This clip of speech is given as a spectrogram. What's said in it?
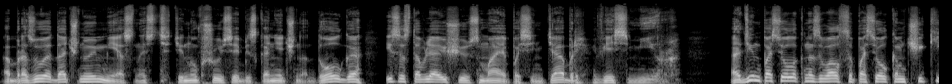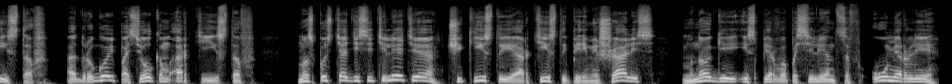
образуя дачную местность, тянувшуюся бесконечно долго и составляющую с мая по сентябрь весь мир. Один поселок назывался поселком чекистов, а другой — поселком артистов. Но спустя десятилетия чекисты и артисты перемешались, Многие из первопоселенцев умерли,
